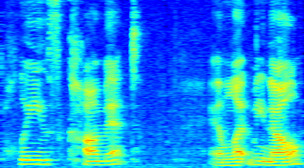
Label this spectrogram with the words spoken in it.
Please comment and let me know.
